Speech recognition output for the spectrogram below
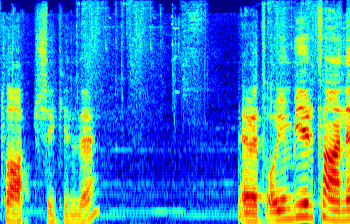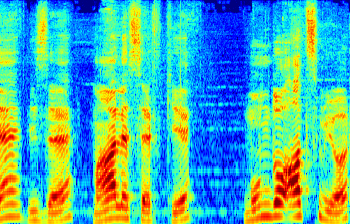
Tuhaf bir şekilde. Evet oyun bir tane bize maalesef ki Mundo atmıyor.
